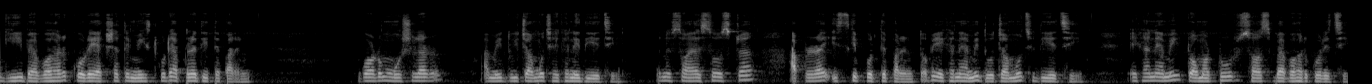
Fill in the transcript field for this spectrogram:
ঘি ব্যবহার করে একসাথে মিক্সড করে আপনারা দিতে পারেন। গরম মশলার আমি দুই চামচ এখানে দিয়েছি। এখানে সয়া সসটা আপনারা স্কিপ করতে পারেন। তবে এখানে আমি দু চামচ দিয়েছি। এখানে আমি টমেটোর সস ব্যবহার করেছি।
